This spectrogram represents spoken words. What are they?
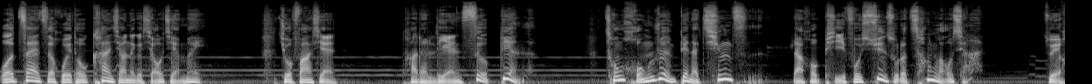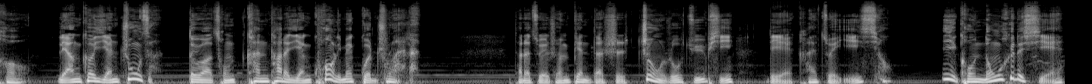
我再次回头看向那个小姐妹，就发现她的脸色变了，从红润变得青紫，然后皮肤迅速的苍老起来，最后两颗眼珠子都要从坍塌的眼眶里面滚出来了。她的嘴唇变得是皱如橘皮，咧开嘴一笑，一口浓黑的血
